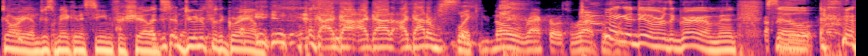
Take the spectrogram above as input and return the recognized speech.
"Don't I'm just making a scene for show. Just, I'm doing it for the gram. I'm got, I got, I got to like, you know, Rakdos rep. is like- gonna do it for the gram, man." So and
